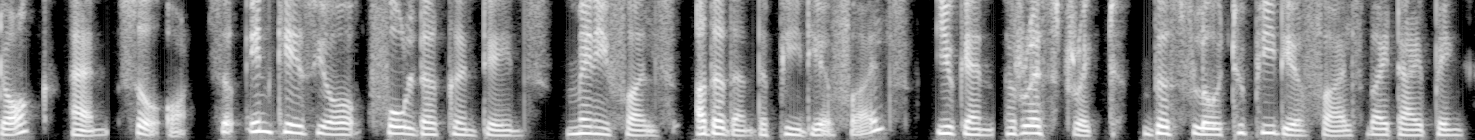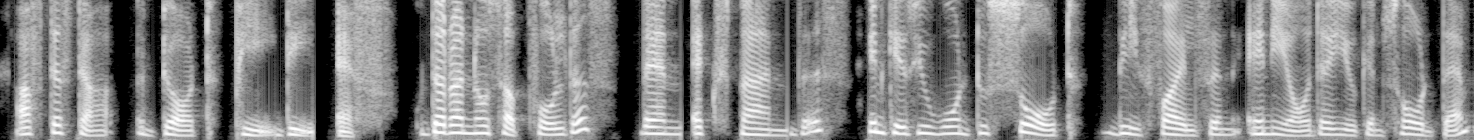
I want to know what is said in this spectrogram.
doc, and so on. So in case your folder contains many files other than the PDF files, you can restrict this flow to PDF files by typing after star dot pdf. There are no subfolders. Then expand this. In case you want to sort these files in any order, you can sort them.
